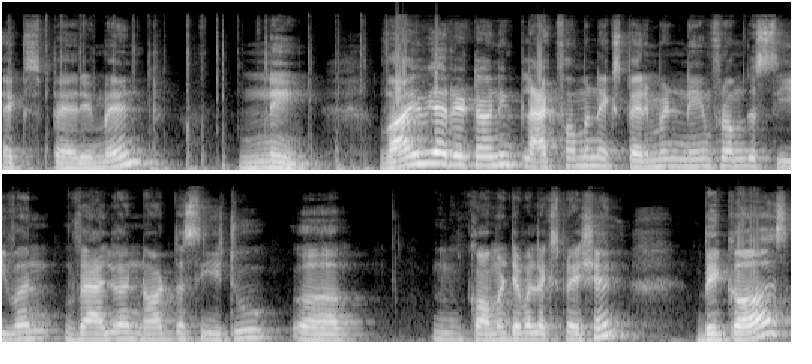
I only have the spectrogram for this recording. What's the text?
experiment name why we are returning platform and experiment name from the C1 value and not the C2 uh, common table expression? Because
